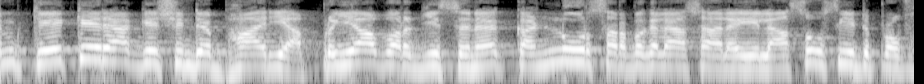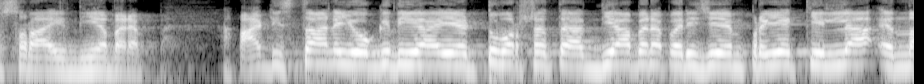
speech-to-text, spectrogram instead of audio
എം കെ കെ രാഗേഷിന്റെ ഭാര്യ പ്രിയ വർഗീസിന് കണ്ണൂർ സർവകലാശാലയിൽ അസോസിയേറ്റ് പ്രൊഫസറായി നിയമനം. അടിസ്ഥാന യോഗ്യതയായ എട്ടു വർഷത്തെ അധ്യാപന പരിചയം പ്രിയയ്ക്കില്ല എന്ന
